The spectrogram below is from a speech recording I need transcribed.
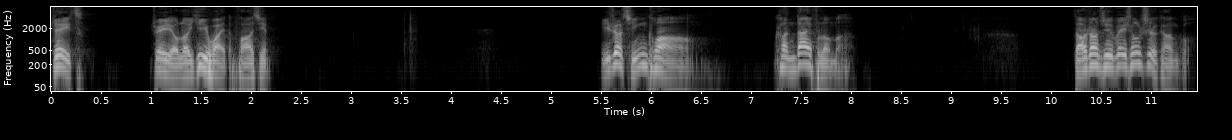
这次，却有了意外的发现。你这情况，看大夫了吗？早上去卫生室看过，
